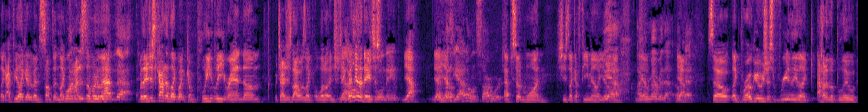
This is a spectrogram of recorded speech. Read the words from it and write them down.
Like I feel like it would have been something like kind of similar to that, that. but they just kind of like went completely random, which I just thought was like a little interesting. but at the end of the day, it's just cool name. yeah, yeah, Yeah, yeah. Yaddle in Star Wars. Episode one, she's like a female Yoda. Yeah, I remember that. Yeah. So like Grogu is just really like out of the blue.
